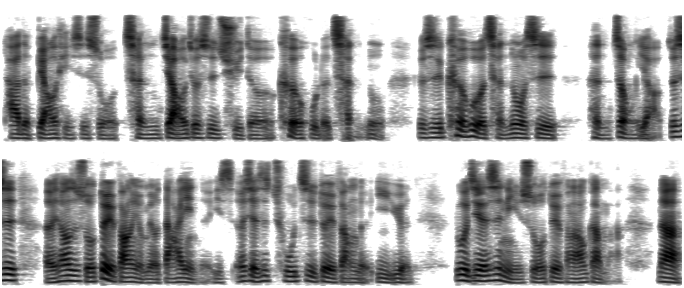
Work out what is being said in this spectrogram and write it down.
它的标题是说成交就是取得客户的承诺，就是客户的承诺是很重要，就是呃像是说对方有没有答应的意思，而且是出自对方的意愿。如果今天是你说对方要干嘛，那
